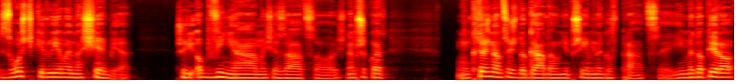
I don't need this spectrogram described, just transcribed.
złość kierujemy na siebie. Czyli obwiniamy się za coś. Na przykład mm, ktoś nam coś dogadał nieprzyjemnego w pracy i my dopiero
